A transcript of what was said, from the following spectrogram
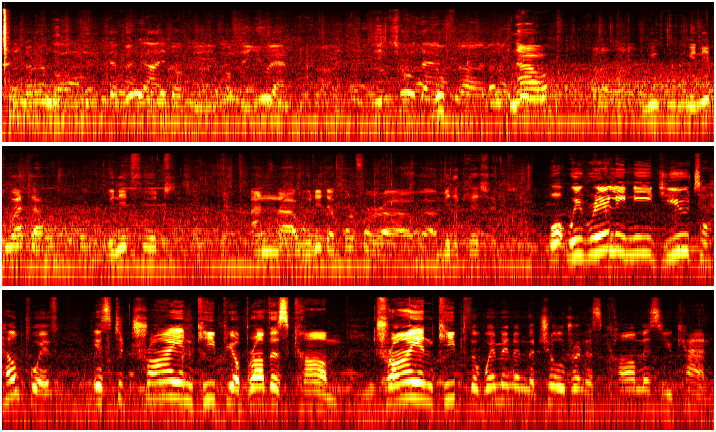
The very eyes of the, of the UN, it shows that now we, we need water, we need food, and uh, we need a proper uh, medication. What we really need you to help with is to try and keep your brothers calm. Try and keep the women and the children as calm as you can.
